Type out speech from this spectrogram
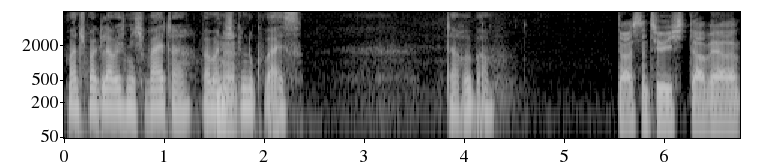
manchmal, glaube ich, nicht weiter, weil man nee. nicht genug weiß darüber. Da ist natürlich, da wäre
